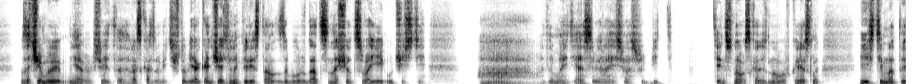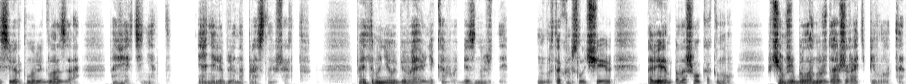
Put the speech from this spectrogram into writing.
— Зачем вы мне все это рассказываете? Чтобы я окончательно перестал заблуждаться насчет своей участи? — О, вы думаете, я собираюсь вас убить? Тень снова скользнула в кресло, и из темноты сверкнули глаза. — Поверьте, нет. Я не люблю напрасных жертв. Поэтому не убиваю никого без нужды. В таком случае Аверин подошел к окну. В чем же была нужда жрать пилота?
